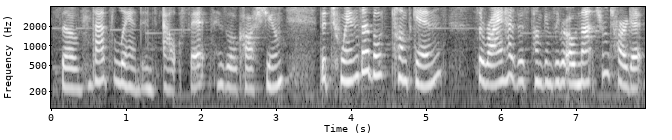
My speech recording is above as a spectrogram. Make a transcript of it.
So that's Landon's outfit, his little costume. The twins are both pumpkins. So Ryan has this pumpkin sleeper. Oh, and that's from Target.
